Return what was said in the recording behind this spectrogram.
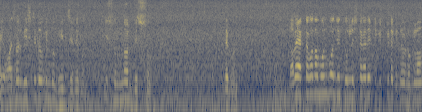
এই অঝোর বৃষ্টিতেও কিন্তু ভিজছে, দেখুন। কি সুন্দর দৃশ্য। দেখুন। তবে একটা কথা বলব যে চল্লিশ টাকা দিয়ে টিকিট কেটে ভিতরে ঢুকলাম।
